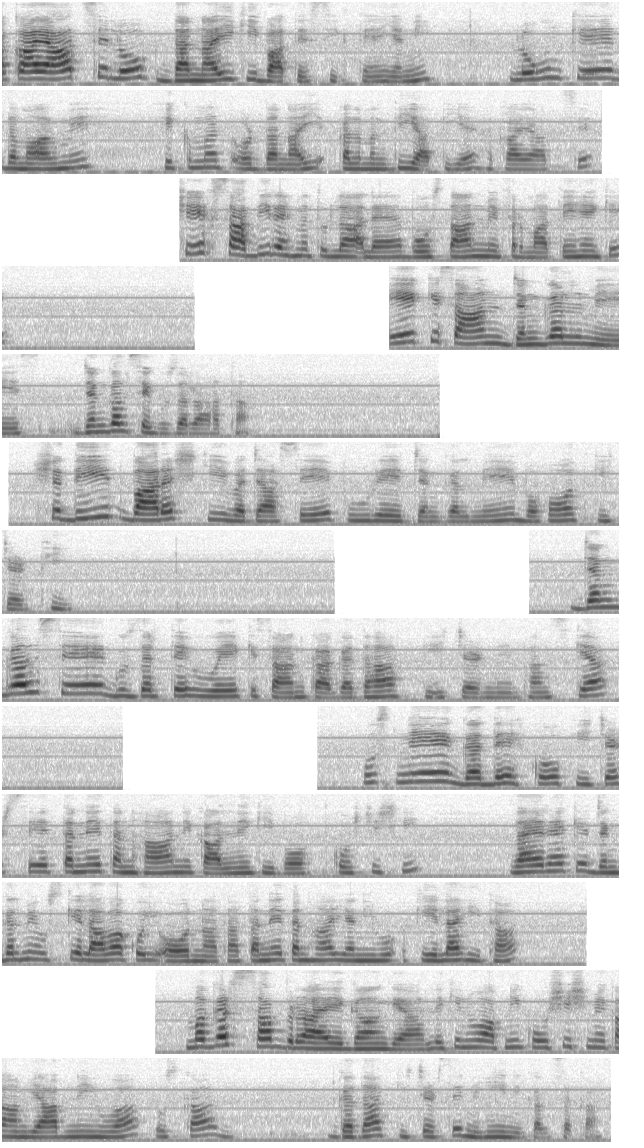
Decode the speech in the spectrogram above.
हकायात से लोग दानाई की बातें सीखते हैं, यानी लोगों के दिमाग में हमत और दानाई अक्लमंदी आती है हकायात से। शेख सादी रहमत बोस्तान में फरमाते हैं कि एक किसान जंगल में, जंगल से गुजर रहा था। शदीद बारिश की वजह से पूरे जंगल में बहुत कीचड़ थी। जंगल से गुजरते हुए किसान का गधा कीचड़ में फंस गया उसने गधे को कीचड़ से तने तनहा निकालने की बहुत कोशिश की। ज़ाहिर है कि जंगल में उसके अलावा कोई और ना था। तने तनहा यानी वो अकेला ही था। मगर सब राय गा गया, लेकिन वो अपनी कोशिश में कामयाब नहीं हुआ। उसका गधा कीचड़ से नहीं निकल सका।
